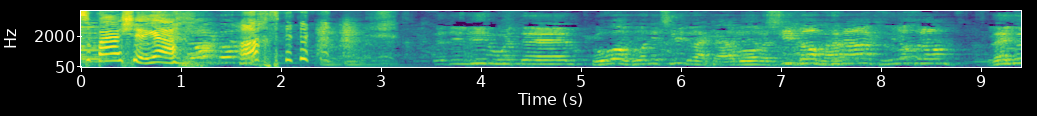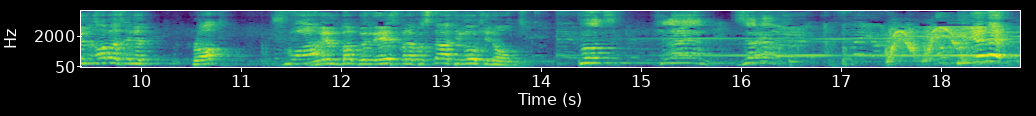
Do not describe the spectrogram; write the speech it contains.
Spaanse paasje, ja. Hard. Die Liewoed, uh, gewoon, gewoon niet Schiedam hè. Rotterdam. Wij doen alles in het plat. Limburg benees, maar dat verstaat hier ook geen hond. Pot, klein, zukker. Beginnen!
